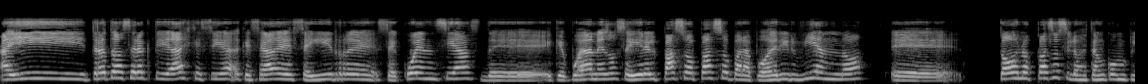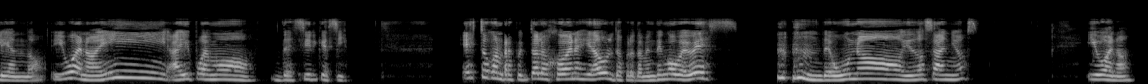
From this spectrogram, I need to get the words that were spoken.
Ahí trato de hacer actividades que, siga, que sea de seguir eh, secuencias, de que puedan ellos seguir el paso a paso para poder ir viendo eh, todos los pasos si los están cumpliendo. Y bueno, ahí, ahí podemos decir que sí. Esto con respecto a los jóvenes y adultos, pero también tengo bebés de uno y dos años y bueno,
